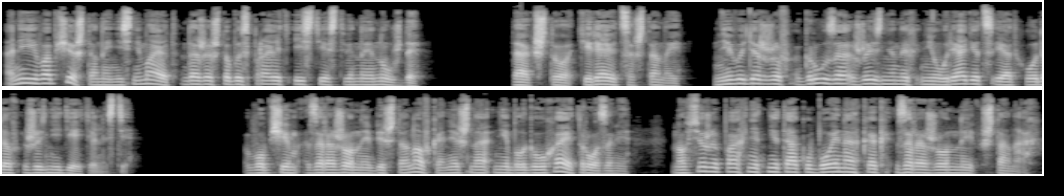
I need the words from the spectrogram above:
Они и вообще штаны не снимают, даже чтобы справить естественные нужды. Так что теряются штаны, не выдержав груза жизненных неурядиц и отходов жизнедеятельности. В общем, зараженный без штанов, конечно, не благоухает розами, но все же пахнет не так убойно, как зараженный в штанах.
